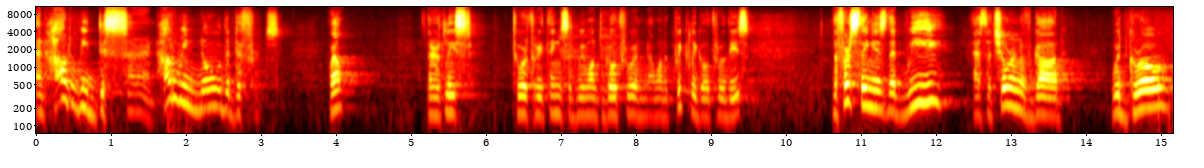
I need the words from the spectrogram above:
And how do we discern? How do we know the difference? Well, there are at least two or three things that we want to go through, and I want to quickly go through these. The first thing is that we, as the children of God, would grow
